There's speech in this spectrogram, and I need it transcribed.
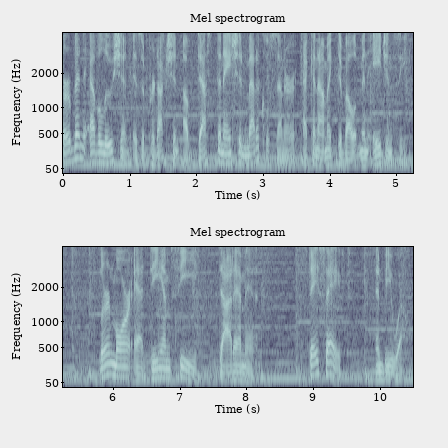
Urban Evolution is a production of Destination Medical Center Economic Development Agency. Learn more at dmc.mn. Stay safe and be well.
